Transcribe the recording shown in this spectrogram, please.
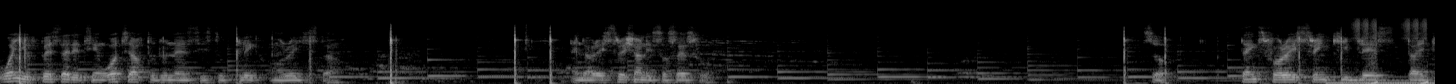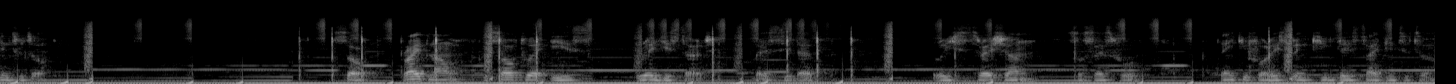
when you've pasted it in what you have to do next is to click on register. And the registration is successful. So Thanks for registering Keyblaze typing tutor. So right now the software is registered. Let's see that registration successful. Thank you for registering Keyblaze typing tutor.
